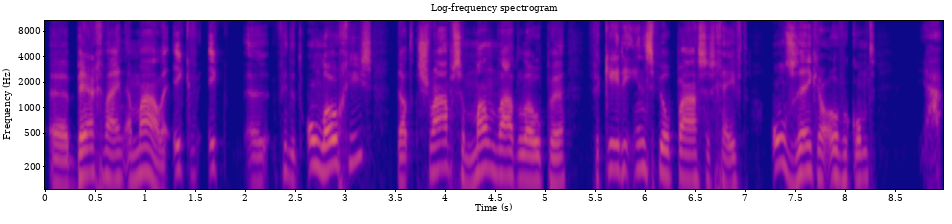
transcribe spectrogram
eh, Bergwijn en Malen. Ik, ik eh, vind het onlogisch dat zijn man laat lopen, verkeerde inspeelpases geeft, onzeker overkomt. Ja,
